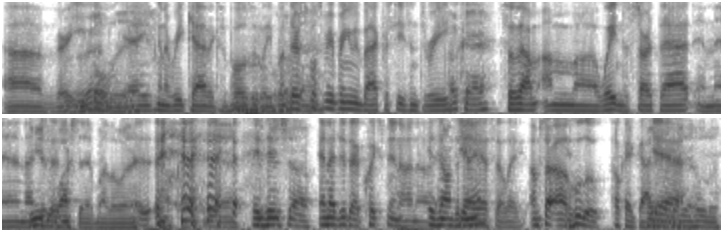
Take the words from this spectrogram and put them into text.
uh, very evil. Really? Yeah, he's going to wreak havoc supposedly. but they're supposed to be bringing me back for season three. Okay. So I'm, I'm uh, waiting to start that, and then I need did to a, watch that, by the way. Okay. Yeah. It's a show. and I did a quick stint on uh, Is it on demand? NCIS LA. I'm sorry, uh, Hulu. Okay, got it. Yeah, Yeah, Hulu.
